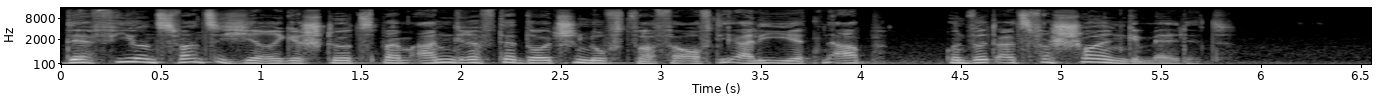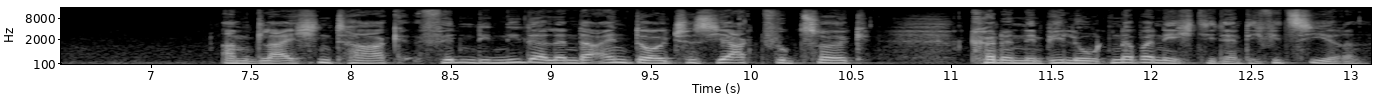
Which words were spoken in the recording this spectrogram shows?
Der 24-Jährige stürzt beim Angriff der deutschen Luftwaffe auf die Alliierten ab und wird als verschollen gemeldet. Am gleichen Tag finden die Niederländer ein deutsches Jagdflugzeug, können den Piloten aber nicht identifizieren.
